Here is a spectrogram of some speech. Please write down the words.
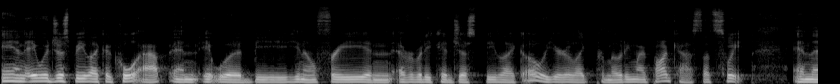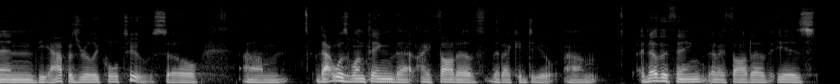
And it would just be like a cool app and it would be, you know, free and everybody could just be like, oh, you're like promoting my podcast. That's sweet. And then the app is really cool too. So um, that was one thing that I thought of that I could do. Um, another thing that I thought of is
